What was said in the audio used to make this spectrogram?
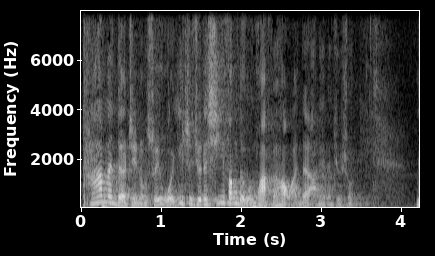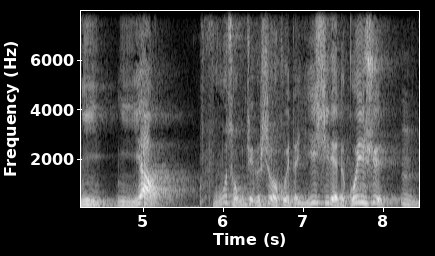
他们的这种，所以我一直觉得西方的文化很好玩在哪里呢？就是说，你你要服从这个社会的一系列的规训，嗯，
